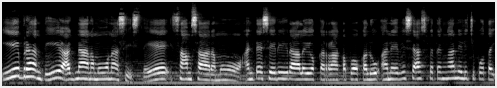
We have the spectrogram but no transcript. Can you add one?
ఈ భ్రాంతి అజ్ఞానము నశిస్తే సంసారము అంటే శరీరాల యొక్క రాకపోకలు అనేవి శాశ్వతంగా నిలిచిపోతాయి.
